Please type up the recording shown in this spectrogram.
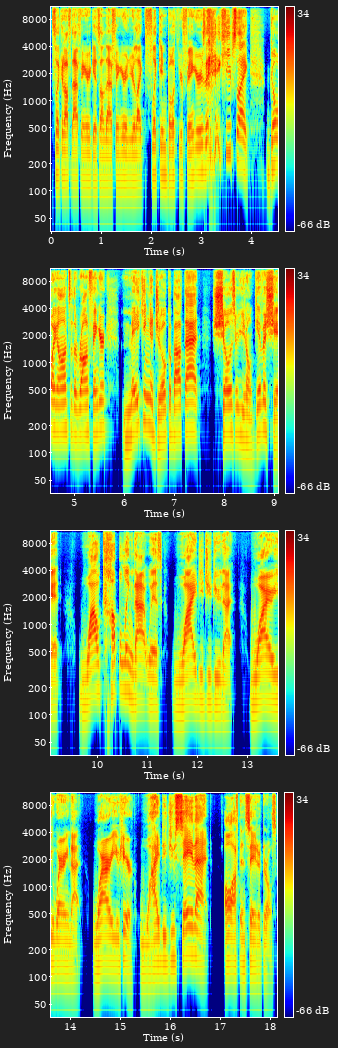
flick it off that finger, it gets on that finger. And you're like flicking both your fingers and it keeps like going on to the wrong finger. Making a joke about that shows her you don't give a shit while coupling that with why did you do that? Why are you wearing that? Why are you here? Why did you say that? I'll often say to girls.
